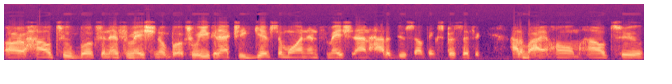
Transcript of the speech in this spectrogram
are how-to books and informational books where you can actually give someone information on how to do something specific, how to buy a home, how to,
